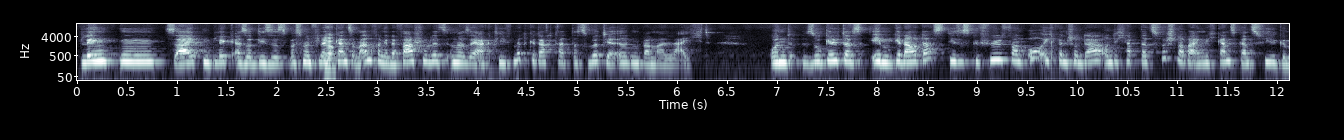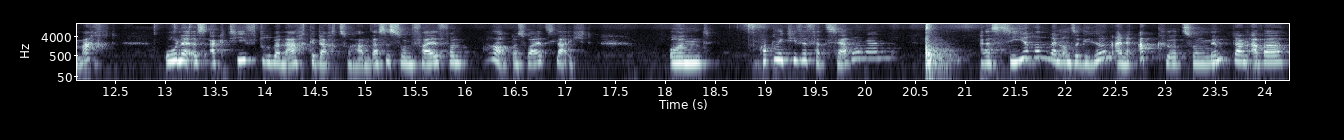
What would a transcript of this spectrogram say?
blinken, Seitenblick, also dieses, was man vielleicht ja. ganz am Anfang in der Fahrschule jetzt immer sehr aktiv mitgedacht hat, das wird ja irgendwann mal leicht. Und so gilt das eben genau das, dieses Gefühl von, oh, ich bin schon da und ich habe dazwischen aber eigentlich ganz, ganz viel gemacht, ohne es aktiv drüber nachgedacht zu haben. Das ist so ein Fall von, oh, das war jetzt leicht. Und kognitive Verzerrungen passieren, wenn unser Gehirn eine Abkürzung nimmt, dann aber,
